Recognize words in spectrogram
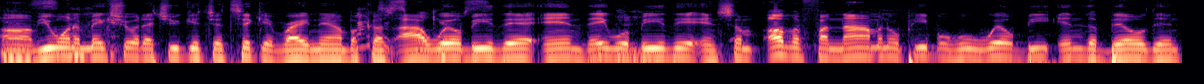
um, you want to make sure that you get your ticket right now because I will be there and they will be there, and some other phenomenal people who will be in the building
